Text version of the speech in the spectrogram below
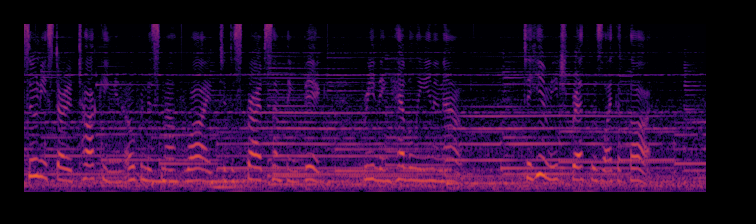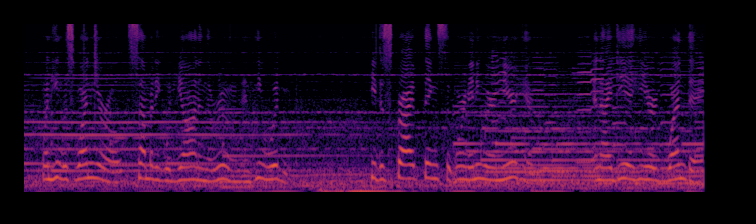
Soon he started talking and opened his mouth wide to describe something big, breathing heavily in and out. To him, each breath was like a thought. When he was one year old, somebody would yawn in the room, and he wouldn't. He described things that weren't anywhere near him. An idea he heard one day,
